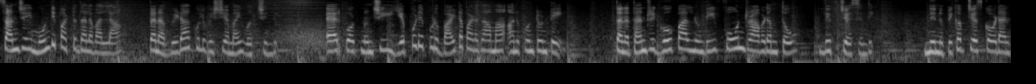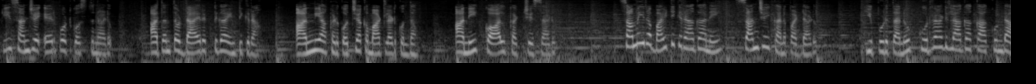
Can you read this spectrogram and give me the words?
సంజయ్ మొండి పట్టుదల వల్ల తన విడాకులు విషయమై వచ్చింది. ఎయిర్పోర్ట్ నుంచి ఎప్పుడెప్పుడు బయటపడదామా అనుకుంటుంటే తన తండ్రి గోపాల్ నుండి ఫోన్ రావడంతో లిఫ్ట్ చేసింది. నిన్ను పికప్ చేసుకోవడానికి సంజయ్ ఎయిర్పోర్ట్కొస్తున్నాడు. అతనితో డైరెక్ట్గా ఇంటికి రా. అన్నీ అక్కడికొచ్చాక మాట్లాడుకుందాం అని కాల్ కట్ చేశాడు. సమీర బయటికి రాగానే సంజయ్ కనపడ్డాడు. ఇప్పుడు తను కుర్రాడిలాగా కాకుండా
